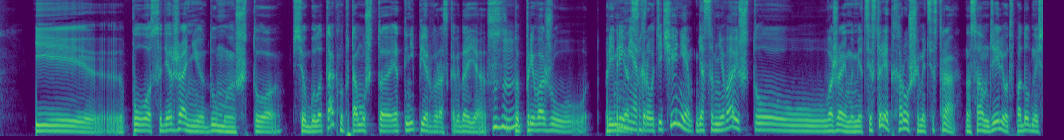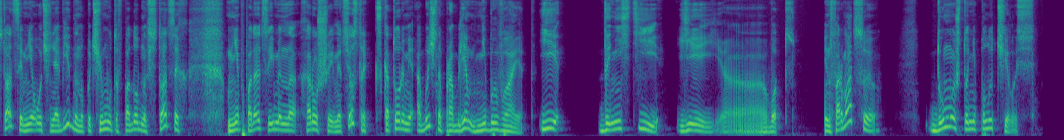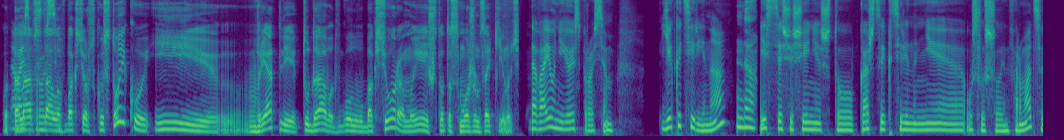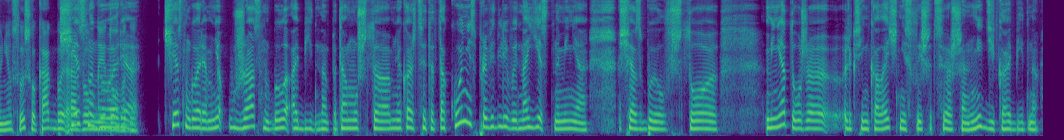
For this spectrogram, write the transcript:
И по содержанию думаю, что все было так, ну потому что это не первый раз, когда я угу. привожу пример, пример с кровотечением, я сомневаюсь, что у уважаемой медсестры это хорошая медсестра. На самом деле, вот в подобной ситуации мне очень обидно, но почему-то в подобных ситуациях мне попадаются именно хорошие медсестры, с которыми обычно проблем не бывает. И донести ей э, вот информацию Думаю, что не получилось. Вот Давай она спросим. встала в боксерскую стойку, и вряд ли туда, вот в голову боксера, мы что-то сможем закинуть. Давай у нее и спросим. Екатерина. Да. Есть ощущение, что, кажется, Екатерина не услышала информацию, не услышала как бы Честно разумные говоря, доводы. Честно говоря, мне ужасно было обидно, потому что, мне кажется, это такой несправедливый наезд на меня сейчас был, что меня тоже Алексей Николаевич не слышит совершенно. Мне дико обидно.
